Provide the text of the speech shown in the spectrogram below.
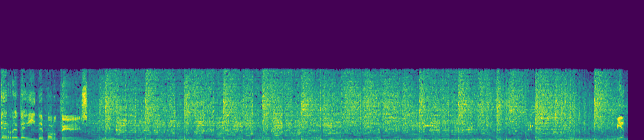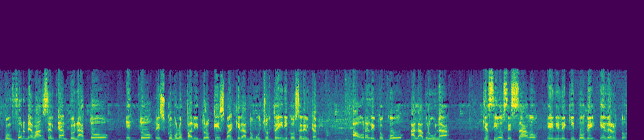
RDI Deportes. Bien, conforme avanza el campeonato, esto es como los palitroques, van quedando muchos técnicos en el camino. Ahora le tocó a la Bruna que ha sido cesado en el equipo de Everton,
